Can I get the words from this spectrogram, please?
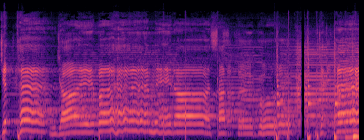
ਜਿੱਥੇ ਜਾਏ ਬਹਿ ਮੇਰਾ ਸਤਿਗੁਰੂ ਜਿੱਥੇ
